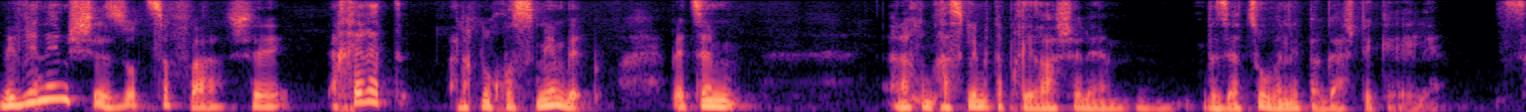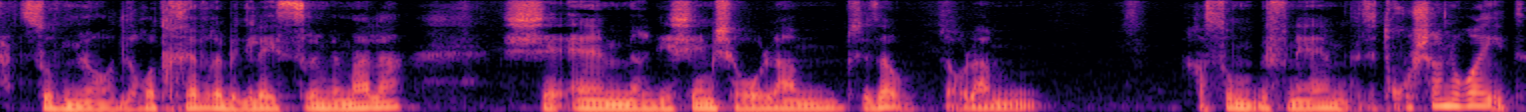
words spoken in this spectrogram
מבינים שזאת שפה שאחרת אנחנו חוסמים, בעצם אנחנו מחסלים את הבחירה שלהם. וזה עצוב, אני פגשתי כאלה. זה עצוב מאוד לראות חבר'ה בגילי 20 ומעלה, שהם מרגישים שהעולם, שזהו, שהעולם חסום בפניהם, וזו תחושה נוראית.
